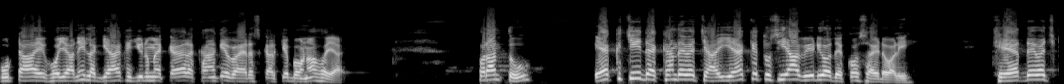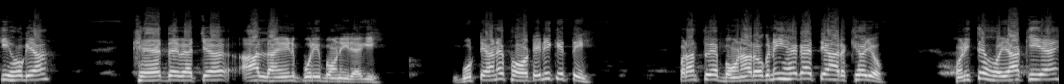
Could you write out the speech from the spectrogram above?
ਬੂਟਾ ਇਹੋ ਜਿਹਾ ਨਹੀਂ ਲੱਗਿਆ ਕਿ ਜਿਹਨੂੰ ਮੈਂ ਕਹਿ ਰੱਖਾਂ ਕਿ ਵਾਇਰਸ ਕਰਕੇ ਬੌਣਾ ਹੋਇਆ ਪਰੰਤੂ ਇੱਕ ਚੀਜ਼ ਦੇਖਣ ਦੇ ਵਿੱਚ ਆਈ ਹੈ ਕਿ ਤੁਸੀਂ ਆਹ ਵੀਡੀਓ ਦੇਖੋ ਸਾਈਡ ਵਾਲੀ। ਖੇਤ ਦੇ ਵਿੱਚ ਕੀ ਹੋ ਗਿਆ? ਖੇਤ ਦੇ ਵਿੱਚ ਆਹ ਲਾਈਨ ਪੂਰੀ ਬੌਣੀ ਰਹਿ ਗਈ। ਬੂਟਿਆਂ ਨੇ ਫੋਟ ਹੀ ਨਹੀਂ ਕੀਤੀ। ਪਰੰਤੂ ਇਹ ਬੌਣਾ ਰੋਗ ਨਹੀਂ ਹੈਗਾ ਧਿਆਨ ਰੱਖਿਓ ਜੋ। ਹੁਣ ਇੱਥੇ ਹੋਇਆ ਕੀ ਹੈ?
